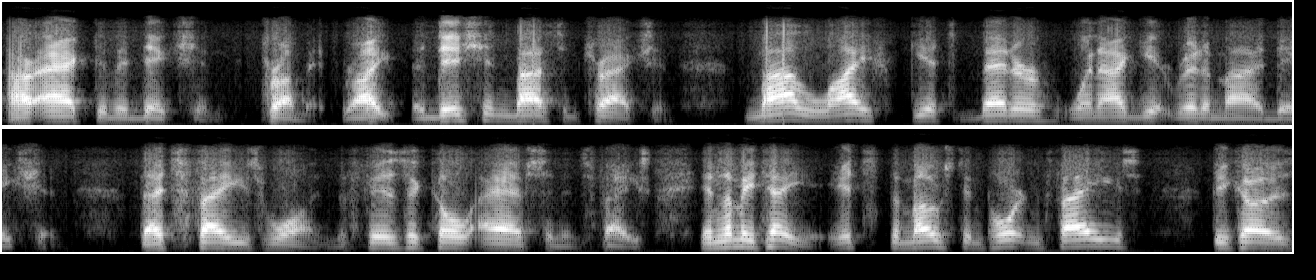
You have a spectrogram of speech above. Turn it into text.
our active addiction from it, right? Addition by subtraction. My life gets better when I get rid of my addiction. That's phase one, the physical abstinence phase. And let me tell you, it's the most important phase because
